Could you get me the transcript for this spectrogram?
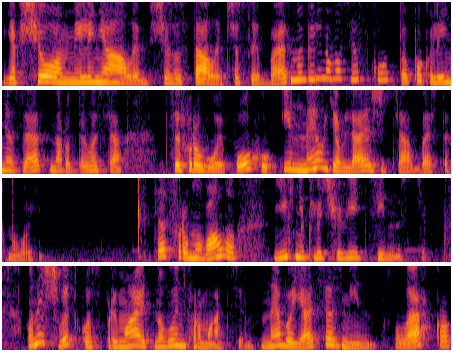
Якщо міленіали ще застали часи без мобільного зв'язку, то покоління Z народилося в цифрову епоху і не уявляє життя без технологій. Це сформувало їхні ключові цінності. Вони швидко сприймають нову інформацію, не бояться змін, легко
